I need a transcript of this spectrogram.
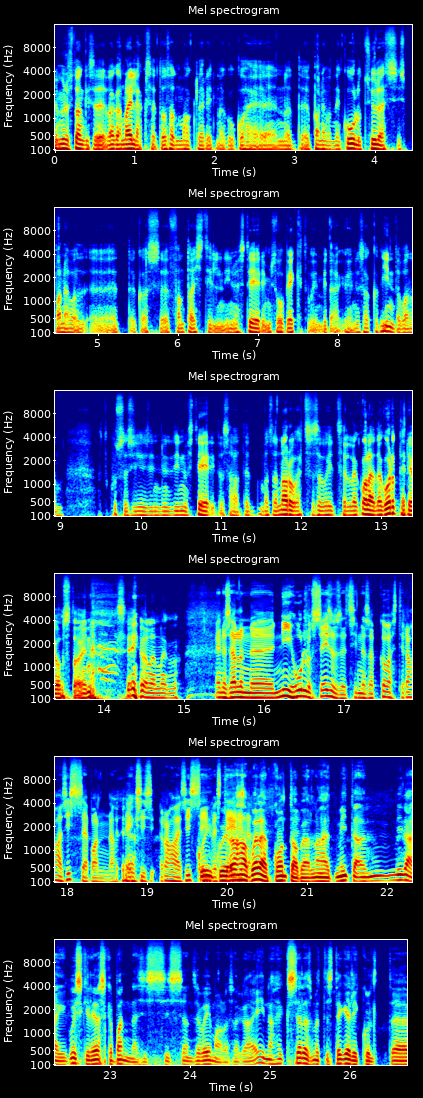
no minu arust ongi see väga naljakas, et osad maaklerid nagu kohe, nad panevad neid kuulutusi üles, siis panevad, et kas fantastiline investeerimisobjekt või midagi, on ju, sa hakkad hinda panema. kus sa siia nüüd investeerida saad, et ma saan aru, et sa võid selle koleda korteri osta, on ju, see ei ole nagu. ei no seal on äh, nii hullus seisus, et sinna saab kõvasti raha sisse panna, ehk siis raha sisse kui, investeerida. kui raha põleb konto peal, noh, et mida, midagi kuskile ei oska panna, siis, siis see on see võimalus, aga ei noh, eks selles mõttes tegelikult äh,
